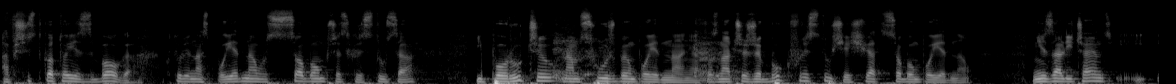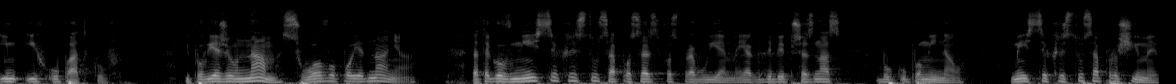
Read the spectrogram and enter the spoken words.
a wszystko to jest z Boga, który nas pojednał z sobą przez Chrystusa i poruczył nam służbę pojednania. To znaczy, że Bóg w Chrystusie świat z sobą pojednał, nie zaliczając im ich upadków i powierzył nam słowo pojednania. Dlatego w miejsce Chrystusa poselstwo sprawujemy, jak gdyby przez nas Bóg upominał. W miejsce Chrystusa prosimy,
